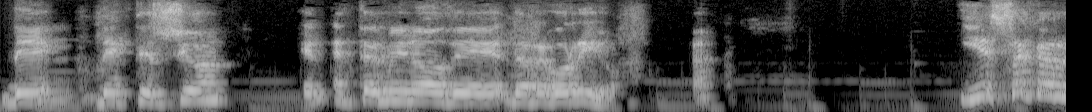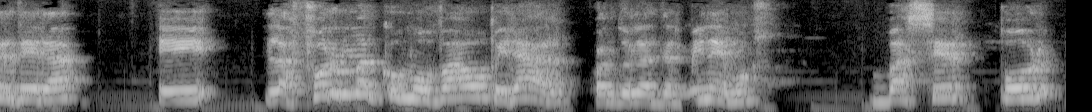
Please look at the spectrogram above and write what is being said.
de, mm. de, extensión en, términos de, recorrido. Y esa carretera, eh, la forma como va a operar cuando la terminemos, va a ser por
